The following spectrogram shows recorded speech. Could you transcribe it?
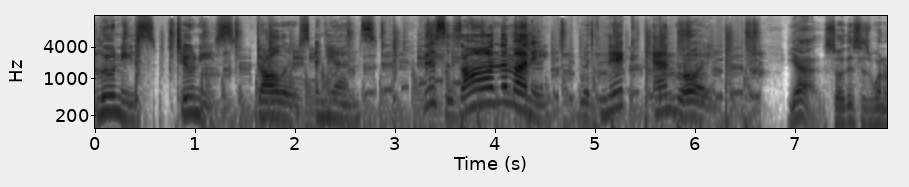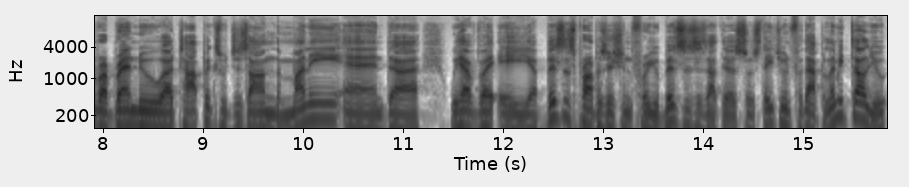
loonies, toonies, dollars, and yens. This is On the Money with Nick and Roy. Yeah, so this is one of our brand new uh, topics, which is on the money, and uh, we have a, a, business proposition for you businesses out there. So stay tuned for that. But let me tell you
